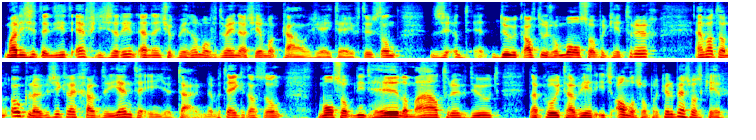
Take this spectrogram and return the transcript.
Maar die zit, die zit eventjes erin en dan is je ook weer helemaal verdwenen als je helemaal kaal gegeten heeft. Dus dan duw ik af en toe zo'n molsoop een keer terug. En wat dan ook leuk is, je krijgt gradiënten in je tuin. Dat betekent als zo'n molsoop niet helemaal terugduwt, dan groeit daar weer iets anders op. Dan kun je best wel eens een keer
